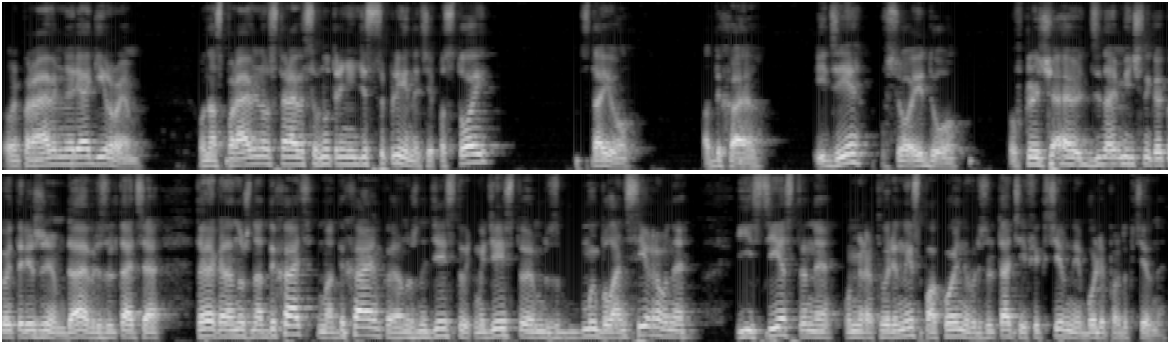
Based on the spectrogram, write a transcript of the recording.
правильно реагируем. У нас правильно устраивается внутренняя дисциплина, типа стой, стою, отдыхаю, иди, все, иду. Включаю динамичный какой-то режим, да, в результате тогда, когда нужно отдыхать, мы отдыхаем, когда нужно действовать, мы действуем, мы балансированы, естественны, умиротворены, спокойны, в результате эффективны и более продуктивны.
